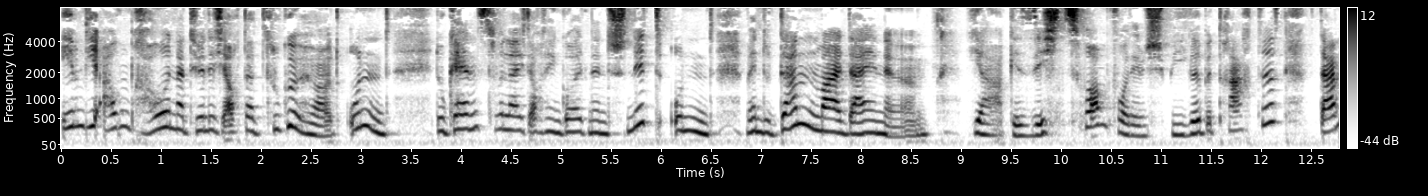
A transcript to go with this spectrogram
eben die Augenbraue natürlich auch dazugehört. Und du kennst vielleicht auch den goldenen Schnitt. Und wenn du dann mal deine ja, Gesichtsform vor dem Spiegel betrachtest, dann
